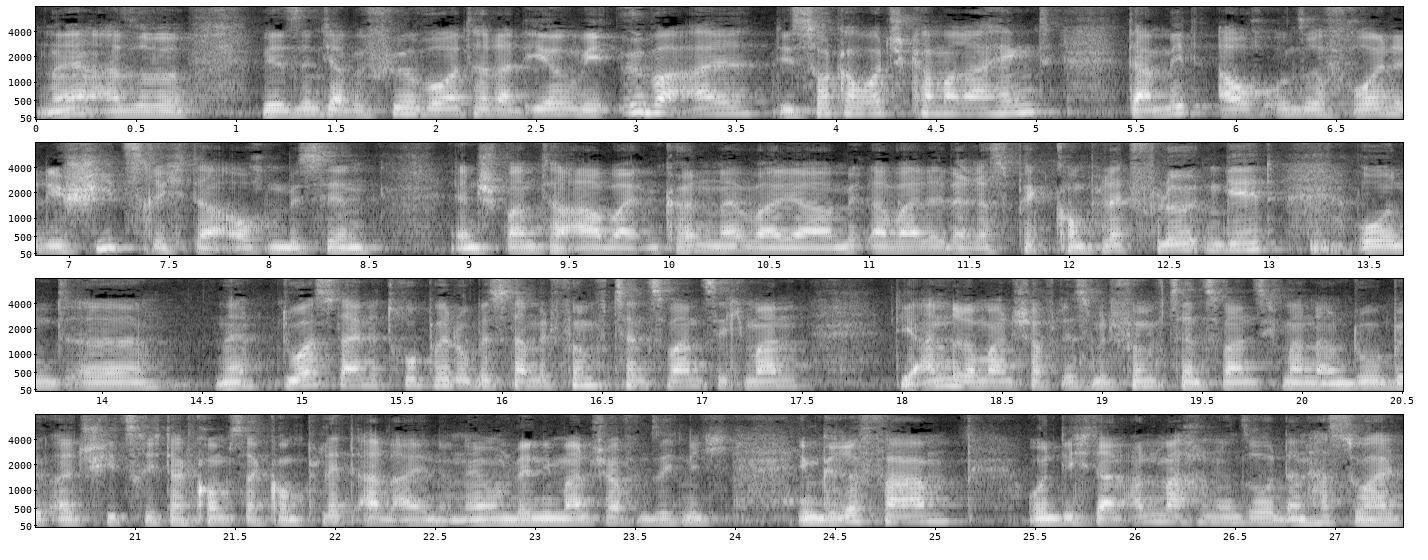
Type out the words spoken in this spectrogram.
Ne? Also wir sind ja Befürworter, dass irgendwie überall die Soccerwatch-Kamera hängt, damit auch unsere Freunde, die Schiedsrichter, auch ein bisschen entspannter arbeiten können, ne? weil ja mittlerweile der Respekt komplett flöten geht. Und äh, ne? du hast deine Truppe, du bist da mit 15, 20 Mann die andere Mannschaft ist mit 15, 20 Mann und du als Schiedsrichter kommst da komplett alleine. Ne? Und wenn die Mannschaften sich nicht im Griff haben und dich dann anmachen und so, dann hast du halt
